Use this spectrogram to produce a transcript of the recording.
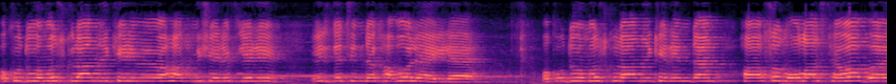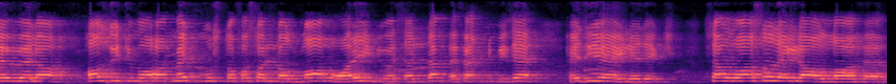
Okuduğumuz Kur'an-ı Kerim'i ve hatmi şerifleri izzetinde kabul eyle. Okuduğumuz Kur'an-ı Kerim'den hasıl olan sevap ve evvela Hazreti Muhammed Mustafa sallallahu aleyhi ve sellem Efendimiz'e hediye eyledik. Sen vasıl eyle Allah'ım.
